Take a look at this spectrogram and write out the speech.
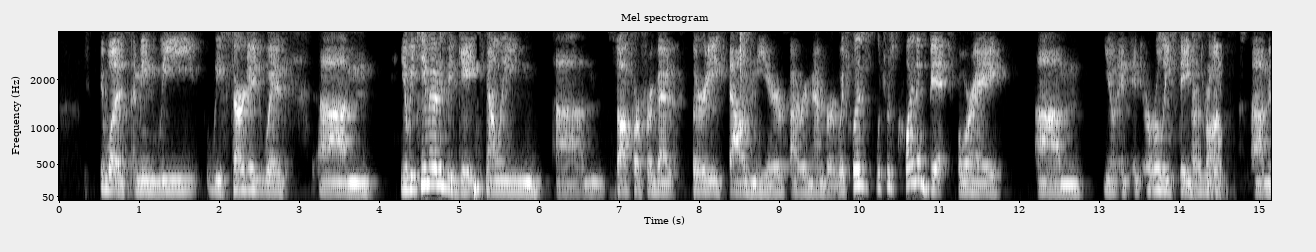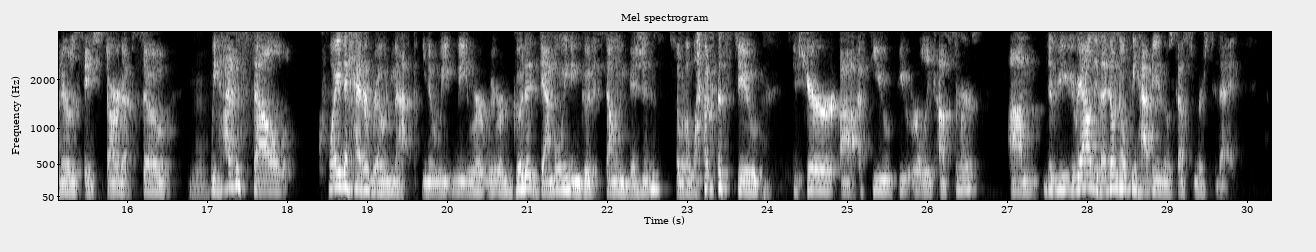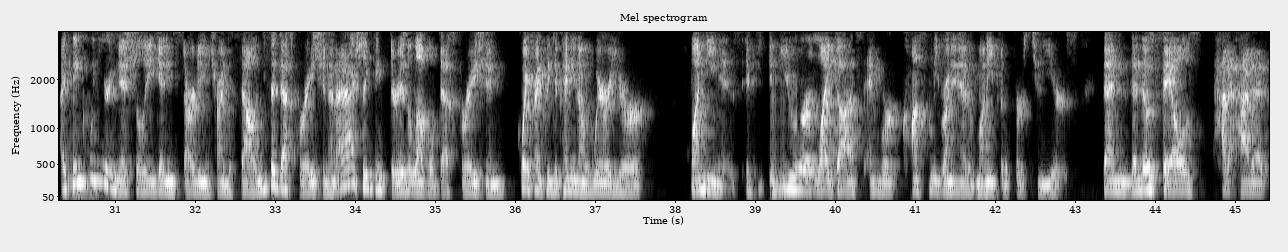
It was. I mean, we, we started with, um, you know, we came out of the gate selling um, software for about thirty thousand a year, if I remember, which was which was quite a bit for a um, you know an, an early stage early product, um, an early stage startup. So yeah. we had to sell quite ahead of roadmap. You know, we, we were we were good at demoing and good at selling visions, so it allowed us to secure uh, a few few early customers. Um, the re- reality is, I don't know if we have any of those customers today. I think when you're initially getting started and trying to sell, and you said desperation, and I actually think there is a level of desperation, quite frankly, depending on where your funding is. If, if mm-hmm. you are like us and we're constantly running out of money for the first two years, then then those sales had a, had a,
